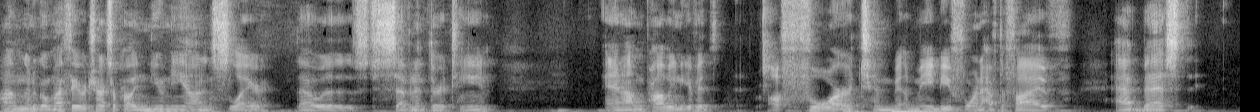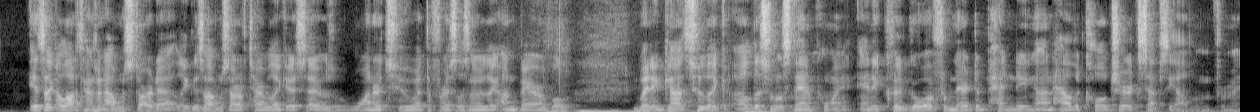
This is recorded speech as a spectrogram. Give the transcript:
I'm gonna go. My favorite tracks are probably New Neon and Slayer. That was seven and thirteen, and I'm probably gonna give it a four to maybe four and a half to five at best. It's like a lot of times when albums start at like this album started off terrible. Like I said, it was one or two at the first listen. It was like unbearable, but it got to like a listenable standpoint, and it could go up from there depending on how the culture accepts the album. For me,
